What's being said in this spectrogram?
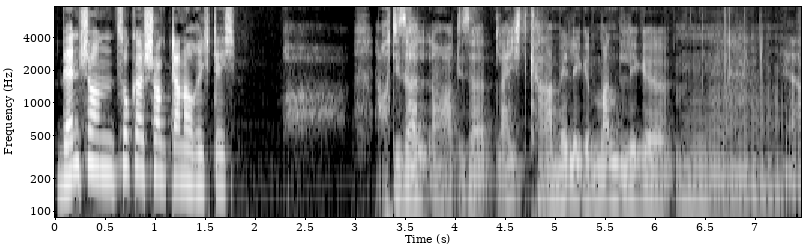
Wenn schon Zuckerschock, dann auch richtig. Auch dieser, oh, dieser leicht karamellige, mandelige. mm, Ja.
